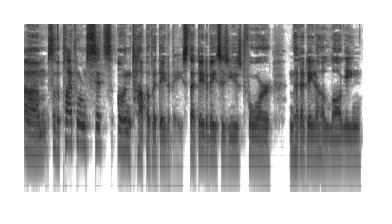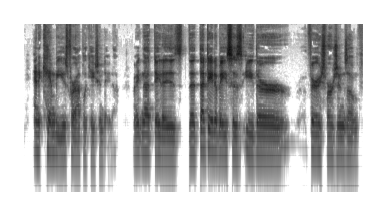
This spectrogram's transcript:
Um, so the platform sits on top of a database. That database is used for metadata logging, and it can be used for application data. Right, and that data is that that database is either various versions of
